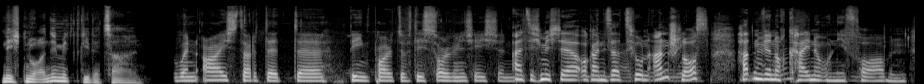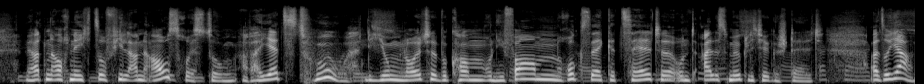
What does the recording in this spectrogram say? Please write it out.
nicht nur an die Mitgliederzahlen. Uh, Als ich mich der Organisation anschloss, hatten wir noch keine Uniformen. Wir hatten auch nicht so viel an Ausrüstung. Aber jetzt, huh, die jungen Leute bekommen Uniformen, Rucksäcke, Zelte und alles Mögliche gestellt. Also ja,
